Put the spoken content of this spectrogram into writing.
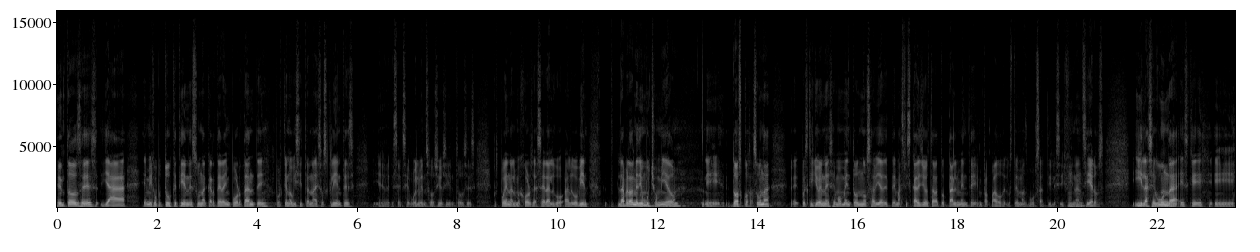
Entonces ya eh, me dijo, tú que tienes una cartera importante, porque no visitan a esos clientes? Y, eh, se, se vuelven socios y entonces pues pueden a lo mejor hacer algo, algo bien. La verdad me dio mucho miedo eh, dos cosas. Una, eh, pues que yo en ese momento no sabía de temas fiscales, yo estaba totalmente empapado de los temas bursátiles y financieros. Y la segunda es que eh,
